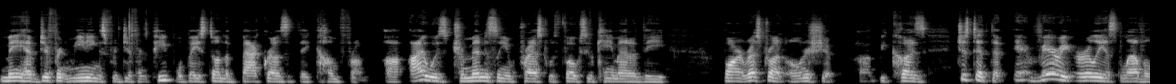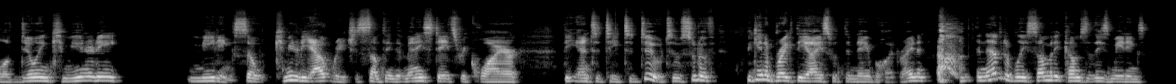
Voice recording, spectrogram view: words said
may have different meanings for different people based on the backgrounds that they come from. Uh, I was tremendously impressed with folks who came out of the bar and restaurant ownership uh, because just at the very earliest level of doing community meetings. So, community outreach is something that many states require the entity to do to sort of begin to break the ice with the neighborhood, right? And inevitably, somebody comes to these meetings.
